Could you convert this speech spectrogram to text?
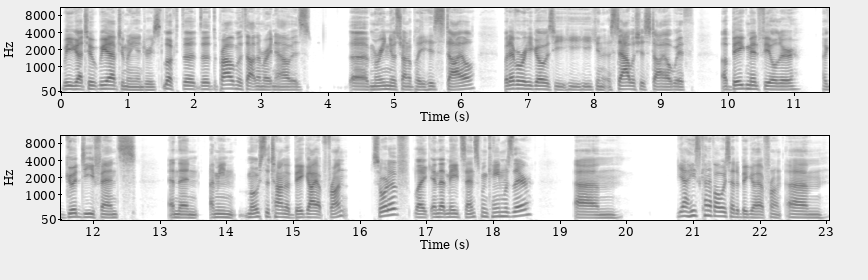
We got too we have too many injuries. Look, the the, the problem with Tottenham right now is uh, Mourinho's trying to play his style, but everywhere he goes, he he he can establish his style with a big midfielder, a good defense, and then I mean most of the time a big guy up front, sort of like, and that made sense when Kane was there. Um, yeah, he's kind of always had a big guy up front. Um,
